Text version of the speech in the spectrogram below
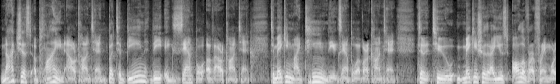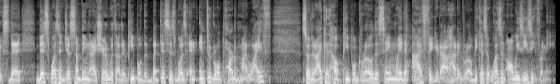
not just applying our content, but to being the example of our content, to making my team the example of our content, to, to making sure that I used all of our frameworks, that this wasn't just something that I shared with other people, but this is, was an integral part of my life so that I could help people grow the same way that I've figured out how to grow because it wasn't always easy for me.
